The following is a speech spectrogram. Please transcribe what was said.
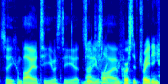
So you can buy a TUSD at So just like 95 recursive trading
